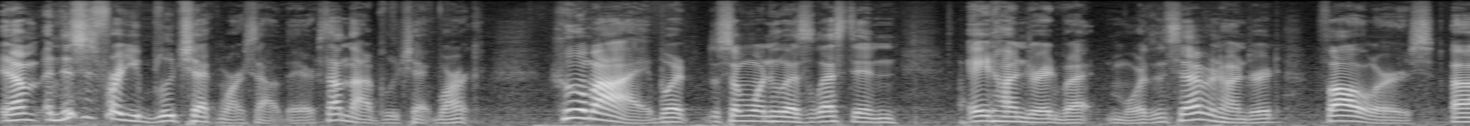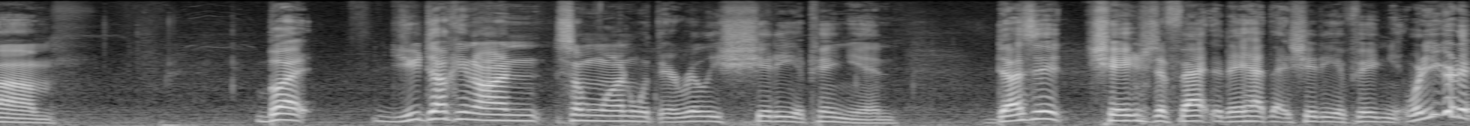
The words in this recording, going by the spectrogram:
and, I'm, and this is for you blue check marks out there, because I'm not a blue check mark. Who am I? But someone who has less than 800, but more than 700 followers. Um, but you dunking on someone with a really shitty opinion doesn't change the fact that they had that shitty opinion. What are you gonna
